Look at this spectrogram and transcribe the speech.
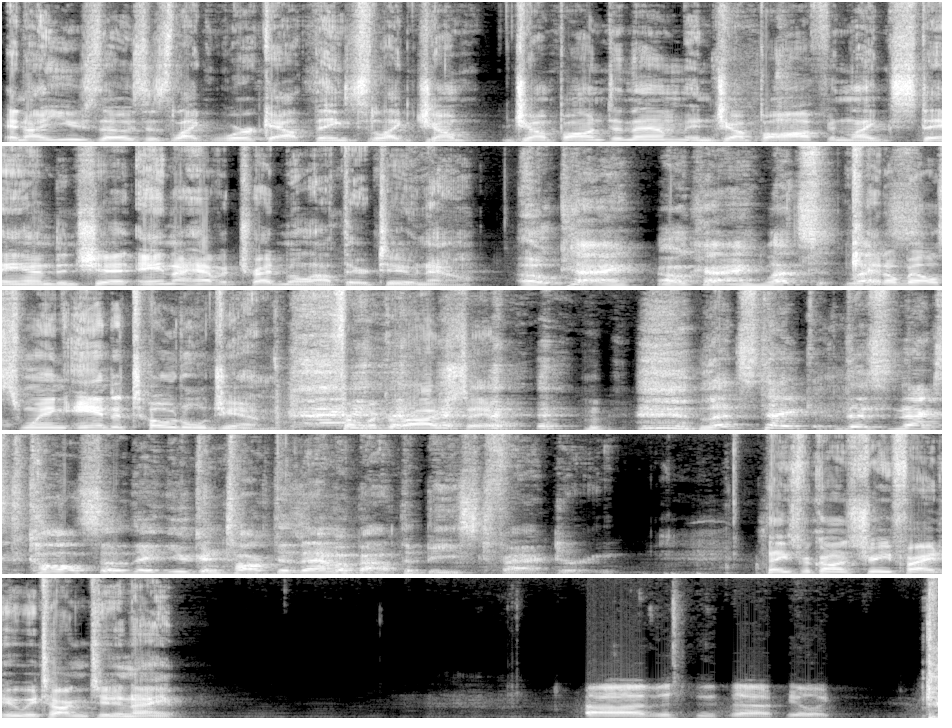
and I use those as like workout things to like jump jump onto them and jump off and like stand and shit. And I have a treadmill out there too now, Okay, okay. Let's, let's kettlebell swing and a total gym from a garage sale. Let's take this next call so that you can talk to them about the Beast Factory. Thanks for calling Street Fight. Who are we talking to tonight? Uh, this is uh, Felix.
